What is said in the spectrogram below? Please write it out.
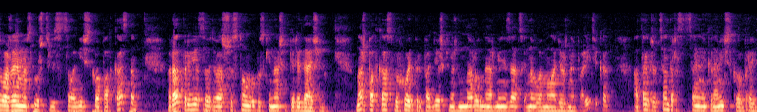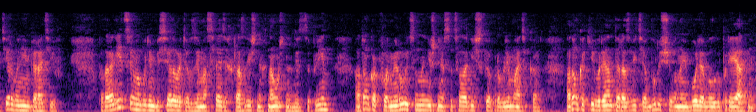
уважаемые слушатели социологического подкаста. Рад приветствовать вас в шестом выпуске нашей передачи. Наш подкаст выходит при поддержке Международной организации «Новая молодежная политика», а также Центра социально-экономического проектирования «Императив». По традиции мы будем беседовать о взаимосвязях различных научных дисциплин, о том, как формируется нынешняя социологическая проблематика, о том, какие варианты развития будущего наиболее благоприятны.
